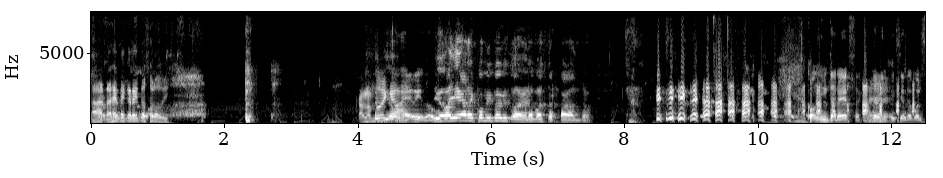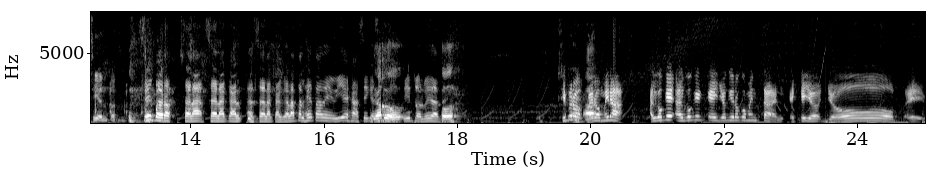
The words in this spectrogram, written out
A la tarjeta de crédito se lo di. Hablando de que Ah. Tío, va a llegar el Comic Con y todavía no va a estar pagando. Con intereses Eh. del 27%. Sí, pero se la, se la, se la carga la tarjeta de vieja, así que Ya son lo- olvídate. Todo- Sí, pero, Ah. pero mira, algo que algo que, que yo quiero comentar es que yo, yo eh,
